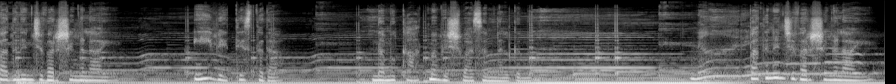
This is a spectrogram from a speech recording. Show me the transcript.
പതിനഞ്ച് വർഷങ്ങളായി ഈ വ്യത്യസ്തത നമുക്ക് ആത്മവിശ്വാസം നൽകുന്നു. പതിനഞ്ച് വർഷങ്ങളായി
